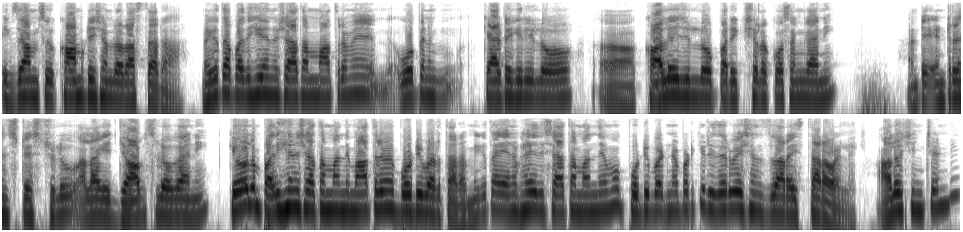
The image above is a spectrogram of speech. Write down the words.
ఎగ్జామ్స్ కాంపిటీషన్లో రాస్తారా? మిగతా పదిహేను శాతం మాత్రమే ఓపెన్ కేటగిరీలో కాలేజీల్లో పరీక్షల కోసం కానీ అంటే ఎంట్రన్స్ టెస్టులు అలాగే జాబ్స్లో కానీ కేవలం పదిహేను శాతం మంది మాత్రమే పోటీ పడతారా? మిగతా ఎనభై ఐదు శాతం మంది ఏమో పోటీ పడినప్పటికీ రిజర్వేషన్స్ ద్వారా ఇస్తారా వాళ్ళకి? ఆలోచించండి.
